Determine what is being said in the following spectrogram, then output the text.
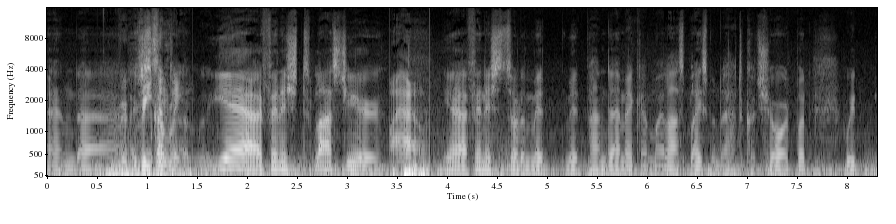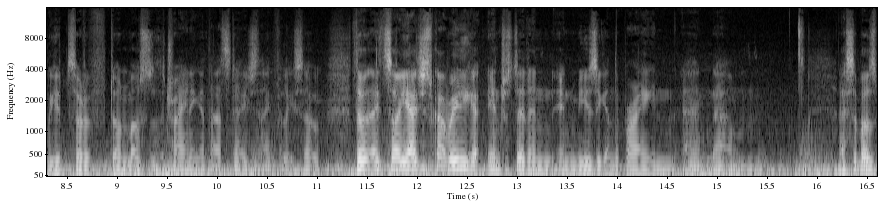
and uh, Re- I just got- recently? yeah, I finished last year. Wow. Yeah, I finished sort of mid mid pandemic, and my last placement I had to cut short. But we we had sort of done most of the training at that stage, thankfully. So so, so yeah, I just got really interested in, in music and the brain, and um, I suppose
